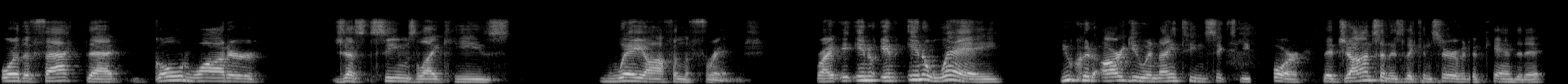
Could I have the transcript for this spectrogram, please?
or the fact that Goldwater just seems like he's way off on the fringe, right? In, in, in a way, you could argue in 1964 that Johnson is the conservative candidate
